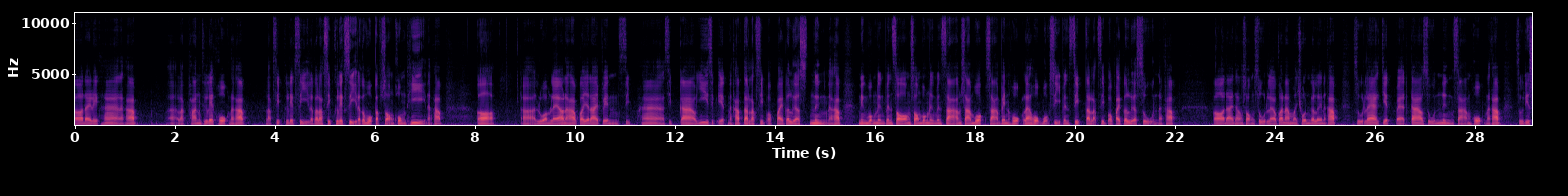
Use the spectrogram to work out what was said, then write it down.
ก็ได้เลข 5 นะครับหลักพันคือเลข 6 นะครับ หลัก 10 คือเลข 4 แล้วก็หลัก 10 คือเลข 4 แล้วก็บวกกับ 2 คงที่นะครับ ก็รวมแล้วนะครับก็จะได้เป็น 15 19 21 นะครับ ตัดหลัก 10 ออกไปก็เหลือ 1 นะครับ 1บวก1เป็น 2 2บวก1เป็น 3 3บวก3เป็น 6 และ 6 บวก 4 เป็น 10 ตัดหลัก 10 ออกไปก็เหลือ 0 นะครับ ก็ได้ทั้ง 2 สูตรแล้วก็นำมาชนกันเลยนะครับ สูตรแรก 7 8 9 0 1 3 6 นะครับ สูตรที่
